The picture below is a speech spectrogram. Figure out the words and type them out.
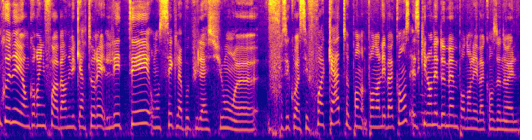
On connaît encore une fois à Barneville-Carteret l'été, on sait que la population, euh, c'est quoi, c'est x4 pendant, pendant les vacances? Est-ce qu'il en est de même pendant les vacances de Noël?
